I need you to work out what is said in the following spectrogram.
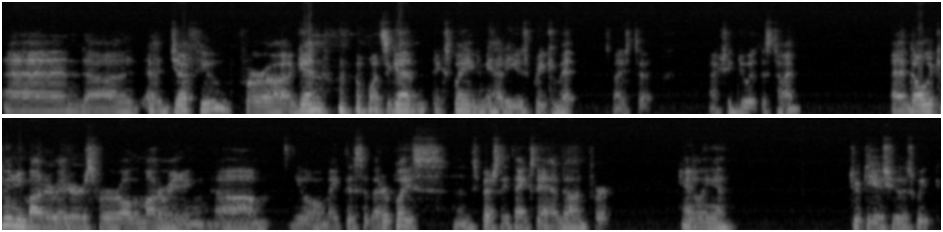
And uh, Jeff you for uh, again, once again, explaining to me how to use pre-commit. It's nice to actually do it this time. And all the community moderators for all the moderating. Um, you all make this a better place, and especially thanks to Andon for handling a tricky issue this week.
